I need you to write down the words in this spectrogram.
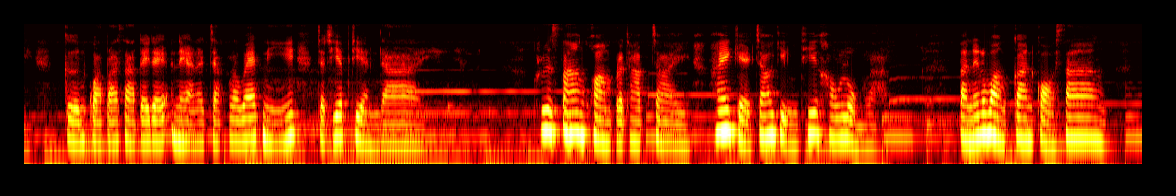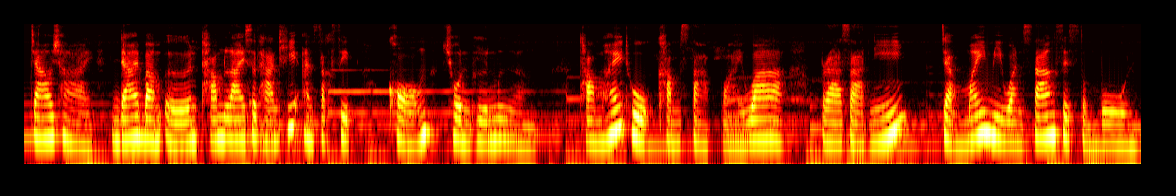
เกินกว่าปราสาทใด ๆ ในอาณาจักรละแวกนี้จะเทียบเทียมได้ เพื่อสร้างความประทับใจให้แก่เจ้าหญิงที่เขาหลงรัก แต่ในระหว่างการก่อสร้าง เจ้าชายได้บังเอิญทำลายสถานที่อันศักดิ์สิทธิ์ของชนพื้นเมืองทำให้ถูกคำสาปไว้ว่า ปราสาทนี้ จะไม่มีวันสร้างเสร็จสมบูรณ์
